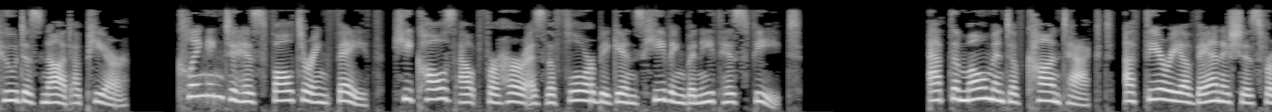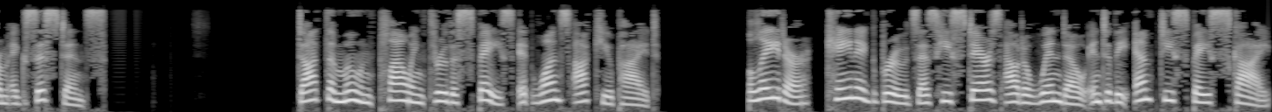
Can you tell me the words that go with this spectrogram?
who does not appear. Clinging to his faltering faith, he calls out for her as the floor begins heaving beneath his feet. At the moment of contact, Astheria vanishes from existence. The moon plowing through the space it once occupied. Later, Koenig broods as he stares out a window into the empty space sky.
